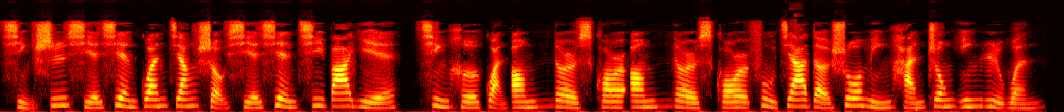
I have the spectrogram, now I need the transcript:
醒狮斜线官江手斜线七八爷庆和馆 underscore underscore 附加的说明函中英日文。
